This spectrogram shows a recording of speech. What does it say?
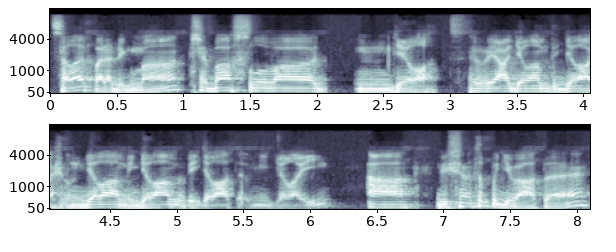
celé paradigma, třeba slova mm, dělat. Já dělám, ty děláš, on dělá, my děláme, vy děláte, oni dělají. A když se na to podíváte,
